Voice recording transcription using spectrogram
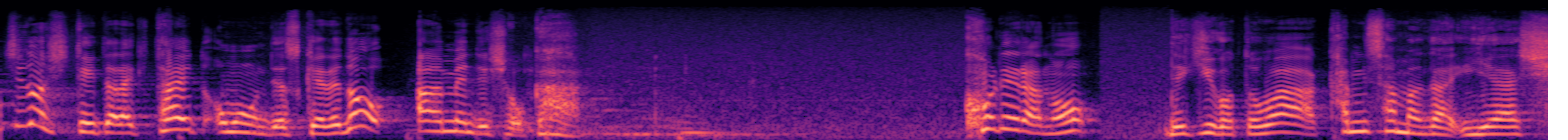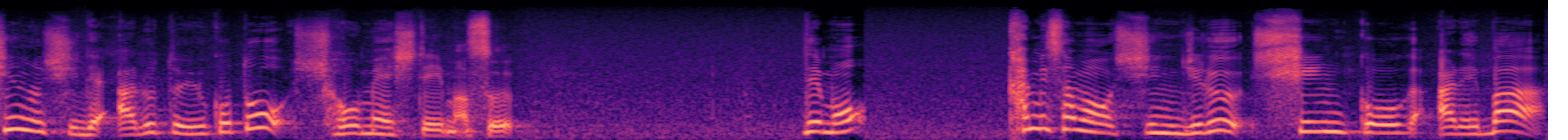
一度知っていただきたいと思うんですけれどアーメンでしょうか。これらの出来事は神様が癒し主であるということを証明しています。でも神様を信じる信仰があれば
